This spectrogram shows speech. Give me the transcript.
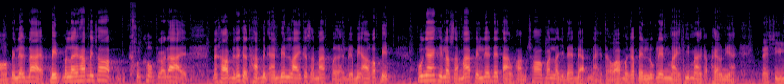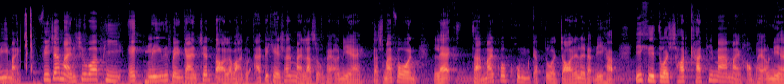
2 ไปเลือกได้ ปิดมันเลยครับ ไม่ชอบก็ได้นะครับ หรือถ้าเกิดทำเป็น ambient light ก็สามารถเปิด หรือไม่เอาก็ปิด พูดง่ายคือเราสามารถเป็นเลือกได้ตามความชอบว่าเราจะได้แบบไหน แต่ว่ามันก็เป็นลูกเล่นใหม่ที่มากับ Pioneer ในซีรีส์ใหม่ ฟีเจอร์ใหม่ที่ชื่อว่า PX Link ที่เป็นการเชื่อมต่อระหว่างตัวแอปพลิเคชันใหม่ล่าสุดของ Pioneer จากสมาร์ทโฟน และสามารถควบคุมกับตัวจอได้เลยแบบนี้ครับ นี่คือตัวช็อตคัทที่มาใหม่ของ Pioneer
